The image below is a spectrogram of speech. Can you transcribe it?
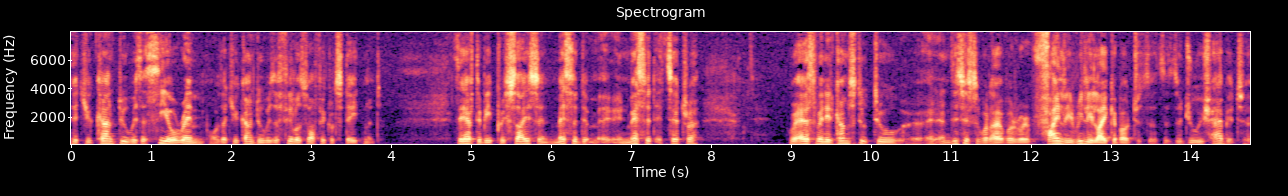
that you can't do with a theorem, or that you can't do with a philosophical statement. They have to be precise and method, in method, etc. Whereas when it comes to, to and this is what I finally really like about the, the, the Jewish habit. Uh,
